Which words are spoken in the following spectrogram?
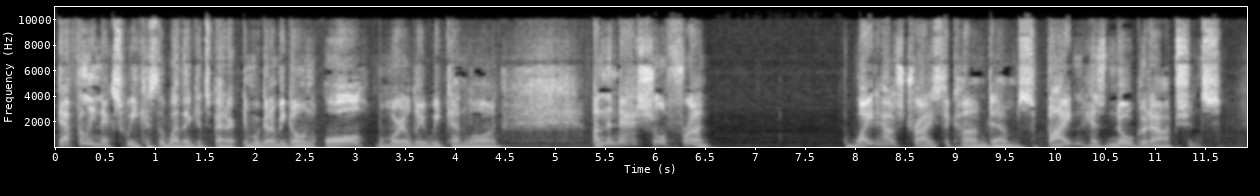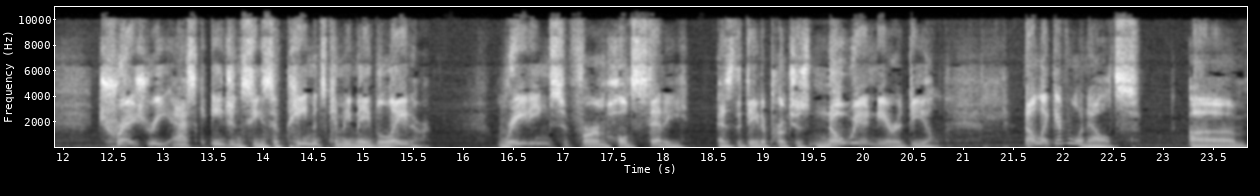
Definitely next week as the weather gets better. And we're going to be going all Memorial Day weekend long. On the national front, White House tries to calm Dems. Biden has no good options. Treasury asks agencies if payments can be made later. Ratings firm holds steady as the date approaches. Nowhere near a deal. Now, like everyone else, um,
